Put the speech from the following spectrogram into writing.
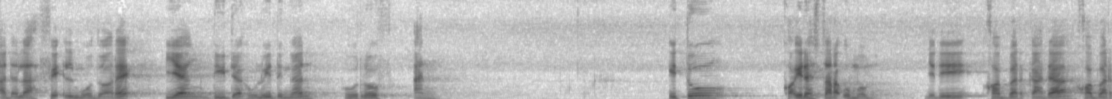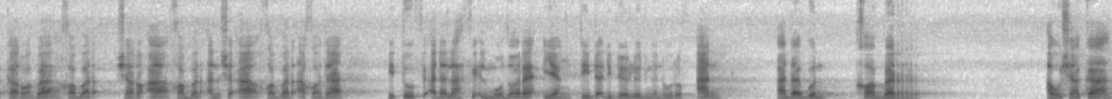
adalah fi'il mudhari yang didahului dengan huruf an. Itu kaidah secara umum. Jadi khabar kada, khabar karoba, khabar syara'a, khabar ansya'a, khabar akoda itu adalah fi'il mudhari yang tidak didahului dengan huruf an. Adapun khabar ausyaka,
